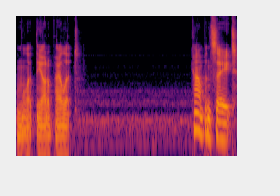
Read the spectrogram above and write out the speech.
And we'll let the autopilot compensate.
